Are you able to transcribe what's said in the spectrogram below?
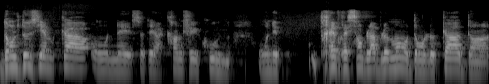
Dans le deuxième cas, on est, c'était à Khan on est très vraisemblablement dans le cas d'un,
